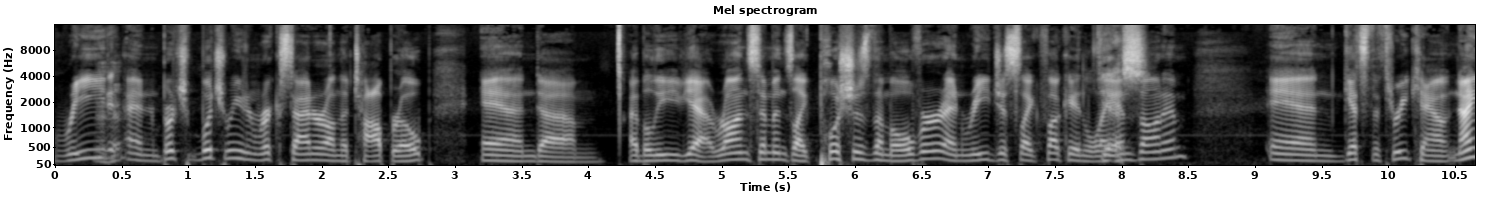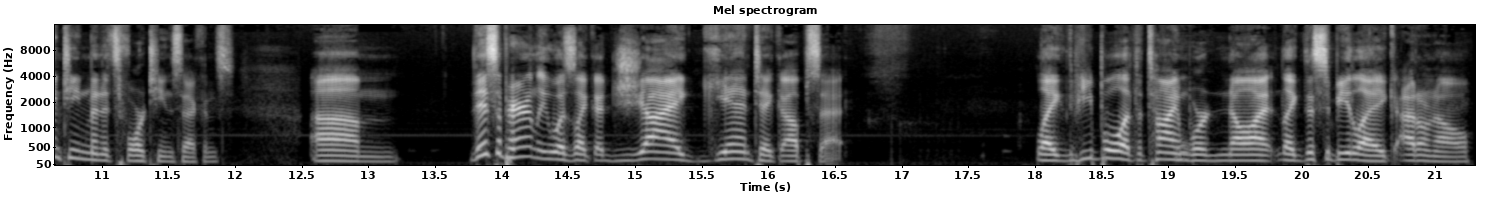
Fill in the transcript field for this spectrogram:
Reed Mm-hmm. and Butch, Butch Reed and Rick Steiner on the top rope, and um, I believe yeah, Ron Simmons like pushes them over, and Reed just like fucking lands Yes. on him, and gets the three count. Nineteen minutes fourteen seconds. Um, this apparently was like a gigantic upset. Like the people at the time were not like this would be like I don't know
